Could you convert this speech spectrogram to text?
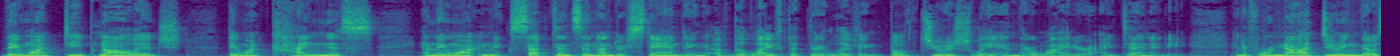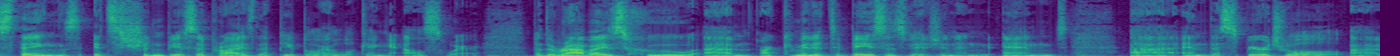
they want deep knowledge, they want kindness, and they want an acceptance and understanding of the life that they're living, both Jewishly and their wider identity. And if we're not doing those things, it shouldn't be a surprise that people are looking elsewhere. But the rabbis who um, are committed to Base's vision and and uh, and the spiritual uh,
